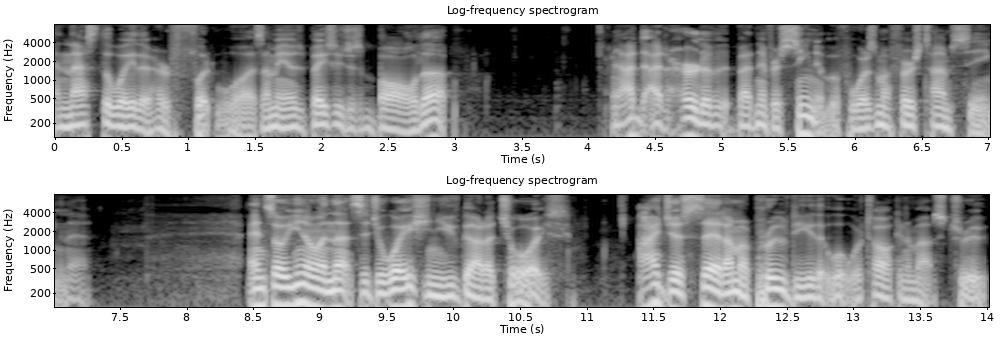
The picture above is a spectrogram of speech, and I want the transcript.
and that's the way that her foot was. I mean, it was basically just balled up. And I'd, I'd heard of it, but I'd never seen it before. It was my first time seeing that. And so, you know, in that situation, you've got a choice. I just said, I'm going to prove to you that what we're talking about is true.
